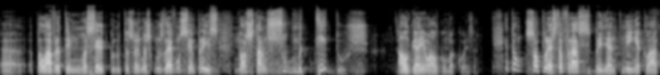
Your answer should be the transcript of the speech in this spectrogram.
Uh, a palavra tem uma série de conotações, mas que nos levam sempre a isso. Nós estarmos submetidos a alguém ou a alguma coisa. Então, só por esta frase, brilhante minha, claro,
